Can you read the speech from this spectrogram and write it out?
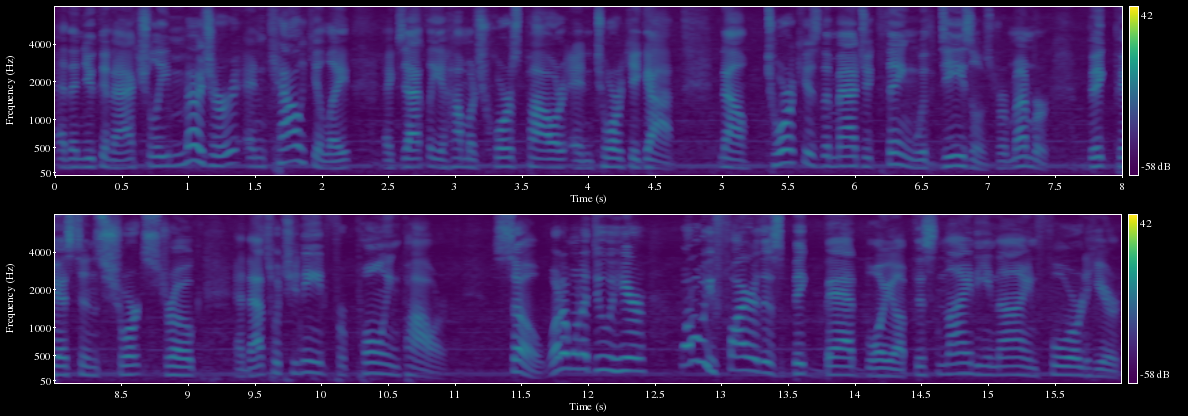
and then you can actually measure and calculate exactly how much horsepower and torque you got. Now, torque is the magic thing with diesels. Remember, big pistons, short stroke, and that's what you need for pulling power. So, what I want to do here, why don't we fire this big bad boy up, this 99 Ford here,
